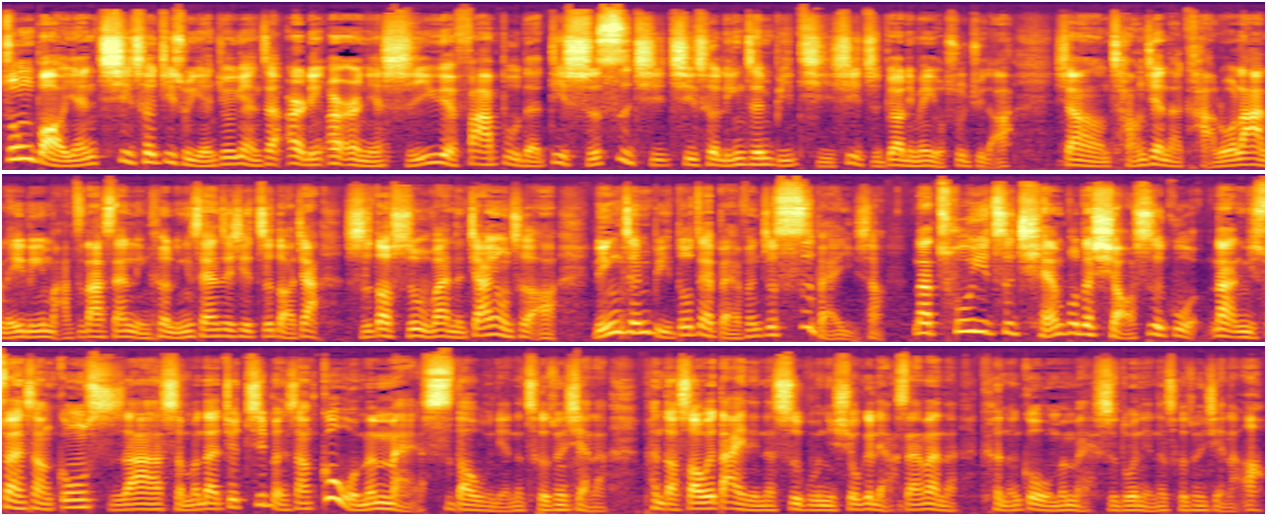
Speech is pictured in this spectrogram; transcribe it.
中保研汽车技术研究院在二零二二年十一月发布的第十四期汽车零整比体系指标里面有数据的啊，像常见的卡罗拉、雷凌、马自达三、领克零三这些指导价十到十五万的家用车啊，零整比都在百分之四百以上。那出一次前部的小事故，那你算上工时啊什么的，就基本上够我们买四到五年的车损险了。碰到稍微大一点的事故，你修个两三万的，可能够我们买十多年的车损险了啊。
